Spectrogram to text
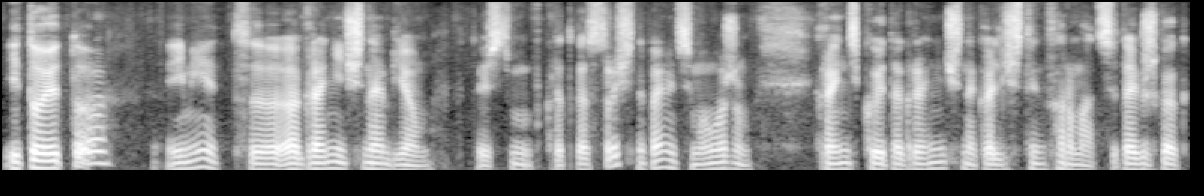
и то, и то имеет э, ограниченный объем. То есть в краткосрочной памяти мы можем хранить какое-то ограниченное количество информации, так же как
